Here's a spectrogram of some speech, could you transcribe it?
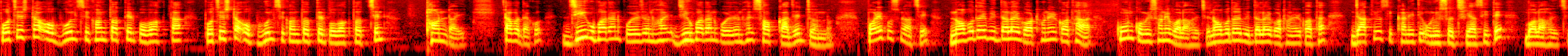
প্রচেষ্টা ও ভুল শিখন তত্ত্বের প্রবক্তা, প্রচেষ্টা ও ভুল শিখন তত্ত্বের প্রবক্তা হচ্ছেন থন্ডয় তারপর দেখো জি উপাদান প্রয়োজন হয় জি উপাদান প্রয়োজন হয় সব কাজের জন্য। পরে প্রশ্ন আছে, নবোদয় বিদ্যালয় গঠনের কথা কোন কমিশনে বলা হয়েছে? নবোদয় বিদ্যালয় গঠনের কথা জাতীয় শিক্ষানীতি উনিশশো ছিয়াশিতে বলা হয়েছে।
